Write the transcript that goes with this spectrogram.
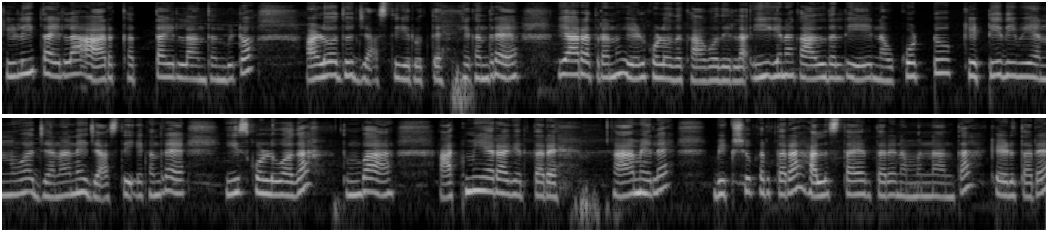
ಕಿಳಿತಾ ಇಲ್ಲ, ಆರು ಕತ್ತಾ ಇಲ್ಲ ಅಂತಂದ್ಬಿಟ್ಟು ಅಳೋದು ಜಾಸ್ತಿ ಇರುತ್ತೆ. ಯಾಕಂದರೆ ಯಾರ ಹತ್ರನೂ ಹೇಳ್ಕೊಳ್ಳೋದಕ್ಕಾಗೋದಿಲ್ಲ ಈಗಿನ ಕಾಲದಲ್ಲಿ ನಾವು ಕೊಟ್ಟು ಕೆಟ್ಟಿದ್ದೀವಿ ಅನ್ನುವ ಜನನೇ ಜಾಸ್ತಿ. ಯಾಕಂದರೆ ಈಸ್ಕೊಳ್ಳುವಾಗ ತುಂಬ ಆತ್ಮೀಯರಾಗಿರ್ತಾರೆ. ಆಮೇಲೆ ಭಿಕ್ಷುಕರ ಥರ ಹಲಿಸ್ತಾ ಇರ್ತಾರೆ ನಮ್ಮನ್ನು ಅಂತ ಕೇಳ್ತಾರೆ.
